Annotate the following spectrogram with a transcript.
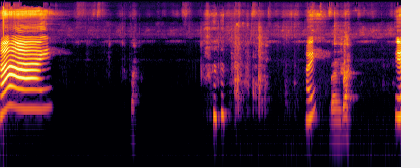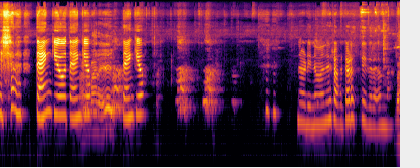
ಹಾಯ್ ಬಾ. ಹಾಯ್ ಬಂಗ್ ಬಾ. ಎಷ್ಟು thank you thank you thank you ನೋಡಿ ನಮ್ಮ ಮನೆಯವ್ರು ಆಟ ಆಡಿಸ್ತಿದ್ದಾರೆ ಬಾ.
